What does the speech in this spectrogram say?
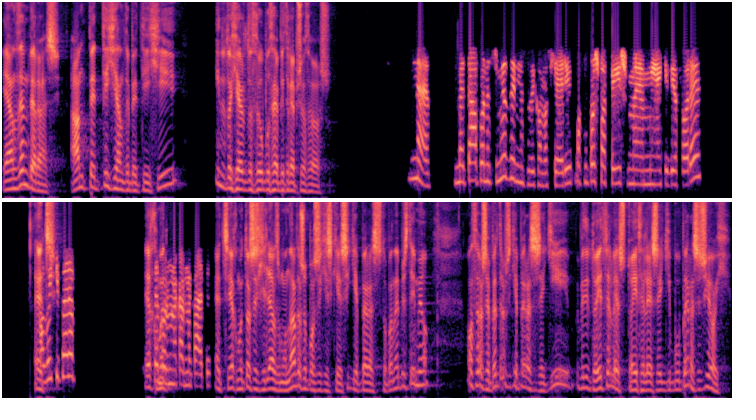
εάν δεν περάσει, αν πετύχει, αν δεν πετύχει, είναι το χέρι του Θεού που θα επιτρέψει ο Θεός. Ναι. Μετά από ένα σημείο δεν είναι στο δικό μας χέρι. Αφού προσπαθήσουμε μία και δύο φορές, από Έτσι. εκεί πέρα δεν Έχουμε, μπορούμε να κάνουμε κάτι. έτσι, έχουμε τόσες χιλιάδες μονάδες όπως είχες και εσύ και πέρασες στο Πανεπιστήμιο. Ο Θεός επέτρεψε και πέρασες εκεί, επειδή το ήθελες, το ήθελες εκεί που πέρασες ή όχι;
